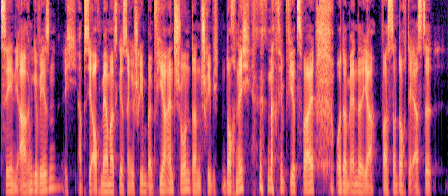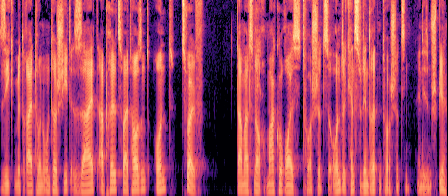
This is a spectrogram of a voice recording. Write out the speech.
zehn Jahren gewesen. Ich habe es ja auch mehrmals gestern geschrieben, beim 4-1 schon, dann schrieb ich doch nicht nach dem 4-2 und am Ende, ja, war es dann doch der erste Sieg mit drei Tonnen Unterschied seit April 2012. Damals noch Marco Reus Torschütze. Und kennst du den dritten Torschützen in diesem Spiel?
